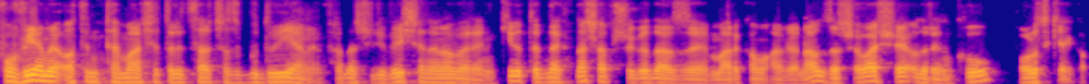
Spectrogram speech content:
powiemy o tym temacie, który cały czas budujemy, prawda, czyli wyjście na nowe rynki, no to jednak nasza przygoda z marką Avionaut zaczęła się od rynku polskiego.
